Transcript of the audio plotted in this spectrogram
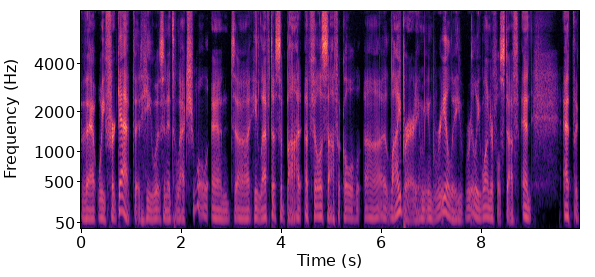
that we forget that he was an intellectual and uh, he left us a, bot, a philosophical uh, library. I mean, really, really wonderful stuff. And at the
